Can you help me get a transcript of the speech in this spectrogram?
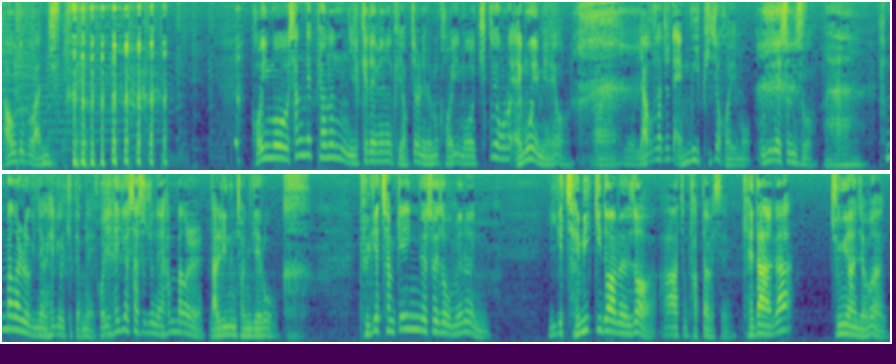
아웃 오브 안주. 네. 거의 뭐 상대편은 이렇게 되면은 그 역전을 이루면 거의 뭐 축구용으로 MOM이에요. 아, 뭐 야구로 따져도 MVP죠 거의 뭐 오늘의 선수 아, 한 방을로 그냥 해결했기 때문에 거의 해결사 수준의 한 방을 날리는 전개로 크, 그게 참 게임 요소에서 보면은 이게 재밌기도 하면서 아 좀 답답했어요. 게다가 중요한 점은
